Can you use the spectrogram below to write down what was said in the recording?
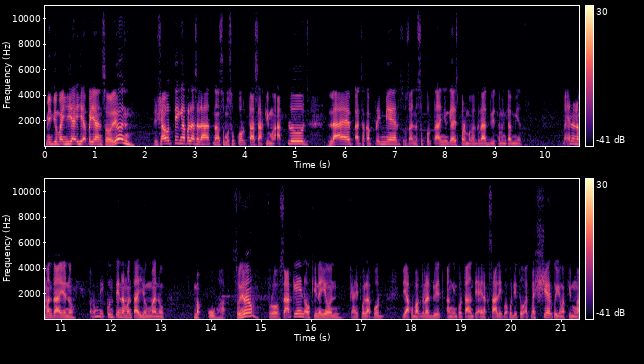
Medyo may hiya-hiya pa yan. So yun, shouting nga pala sa lahat ng sumusuporta sa aking mga uploads, live, at saka premiere. So sana suportaan nyo guys para makagraduate naman kami. At may ano naman tayo no. Parang may content naman tayong ano, makuha. So yun, pero sa akin, okay na yun. Kahit wala po, di ako mag-graduate. Ang importante ay nakasali po ako dito at ma-share ko yung aking mga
